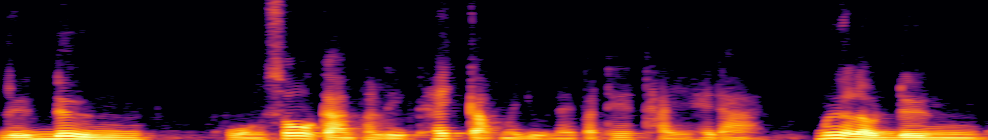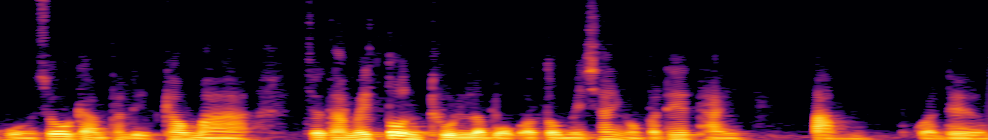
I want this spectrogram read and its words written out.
หรือดึงห่วงโซ่การผลิตให้กลับมาอยู่ในประเทศไทยให้ได้ เมื่อเราดึงห่วงโซ่การผลิตเข้ามา จะทำให้ต้นทุนระบบ automation ของประเทศไทยต่ำกว่าเดิม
